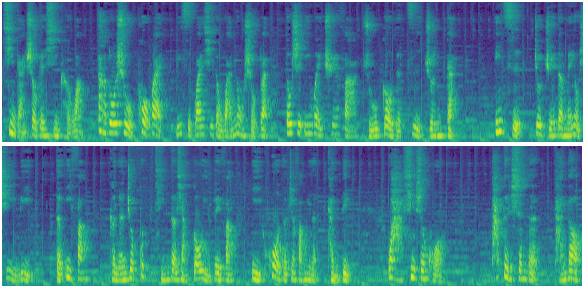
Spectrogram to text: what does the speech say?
性感受跟性渴望。大多数破坏彼此关系的玩弄手段，都是因为缺乏足够的自尊感，因此就觉得没有吸引力的一方，可能就不停地想勾引对方，以获得这方面的肯定。哇，性生活，他更深的谈到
